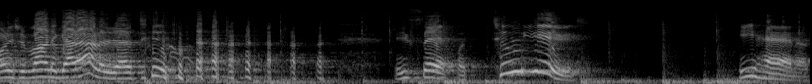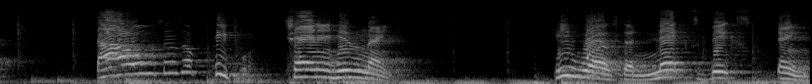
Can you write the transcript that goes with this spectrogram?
Tony Schiavone got out of there too. he said for two years, he had a thousands of people chanting his name. He was the next big Sting.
